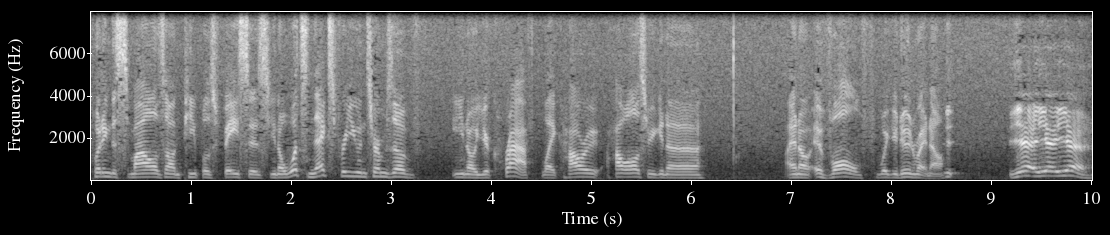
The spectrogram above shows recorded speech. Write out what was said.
putting the smiles on people's faces, you know, what's next for you in terms of, you know, your craft? Like how are, how else are you gonna, I know, evolve what you're doing right now? Yeah, yeah, yeah.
